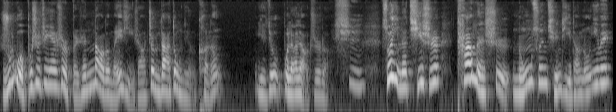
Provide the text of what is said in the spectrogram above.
如果不是这件事儿本身闹到媒体上这么大动静，可能也就不了了之了。是所以呢，其实他们是农村群体当中，因为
